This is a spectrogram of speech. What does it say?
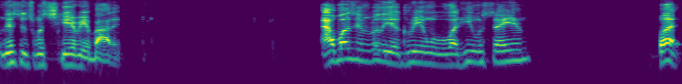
this is what's scary about it. I wasn't really agreeing with what he was saying, but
